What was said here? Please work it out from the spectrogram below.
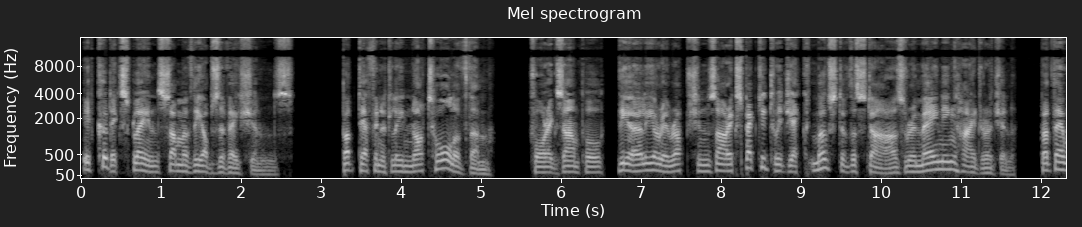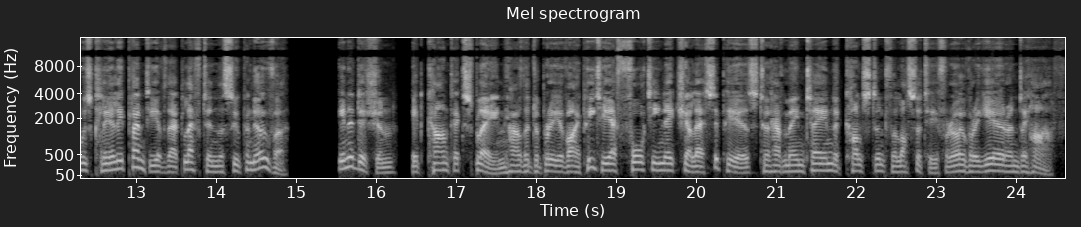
it could explain some of the observations. But definitely not all of them. For example, the earlier eruptions are expected to eject most of the star's remaining hydrogen, but there was clearly plenty of that left in the supernova. In addition, it can't explain how the debris of IPTF-14 HLS appears to have maintained a constant velocity for over a year and a half.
